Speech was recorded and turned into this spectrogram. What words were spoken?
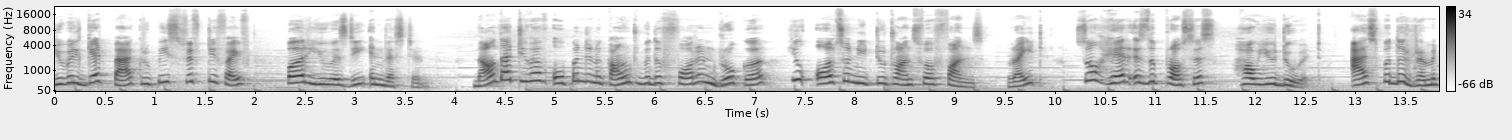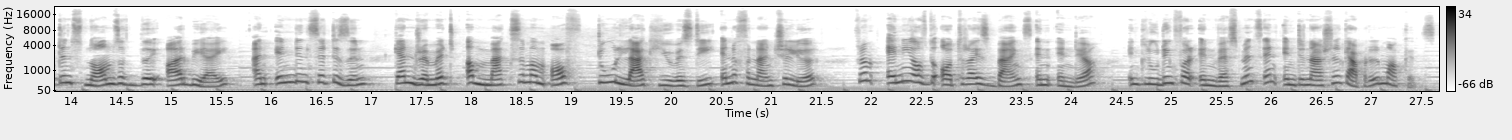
you will get back rupees 55 per USD invested. Now that you have opened an account with a foreign broker, you also need to transfer funds, right? So, here is the process how you do it. As per the remittance norms of the RBI, an Indian citizen can remit a maximum of 2 lakh USD in a financial year from any of the authorized banks in India, including for investments in international capital markets.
